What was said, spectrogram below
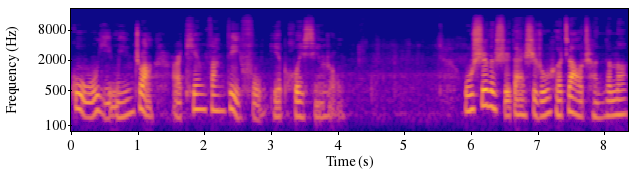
故无以名状，而天翻地覆也不会形容。无诗的时代是如何造成的呢？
